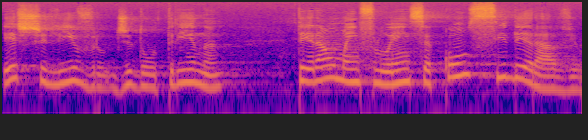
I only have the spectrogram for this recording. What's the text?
Este livro de doutrina terá uma influência considerável.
